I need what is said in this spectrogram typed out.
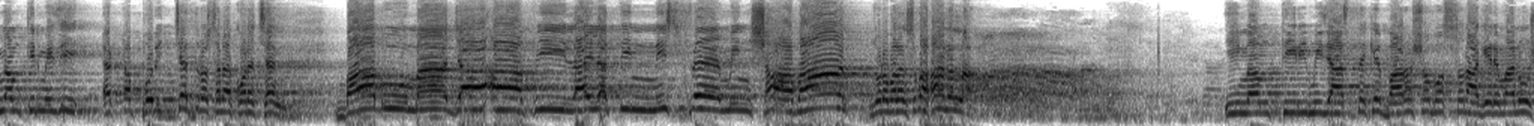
ইমাম তিরমিজি একটা পরিচ্ছেদ রচনা করেছেন, বাবু মা জা ফি লাইলাতিন নিসফে মিন শাবান। জোরে বলেন, সুবহানাল্লাহ। ইমাম তিরমিজি আজ থেকে বারোশো বছর আগের মানুষ।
